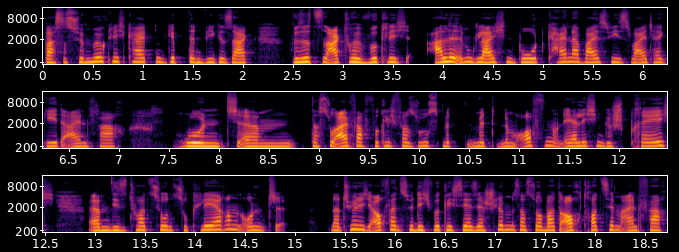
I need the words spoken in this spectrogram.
was es für Möglichkeiten gibt. Denn wie gesagt, wir sitzen aktuell wirklich alle im gleichen Boot. Keiner weiß, wie es weitergeht einfach. Und ähm, dass du einfach wirklich versuchst, mit, mit einem offenen und ehrlichen Gespräch ähm, die Situation zu klären und natürlich auch, wenn es für dich wirklich sehr, sehr schlimm ist, dass du aber auch trotzdem einfach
